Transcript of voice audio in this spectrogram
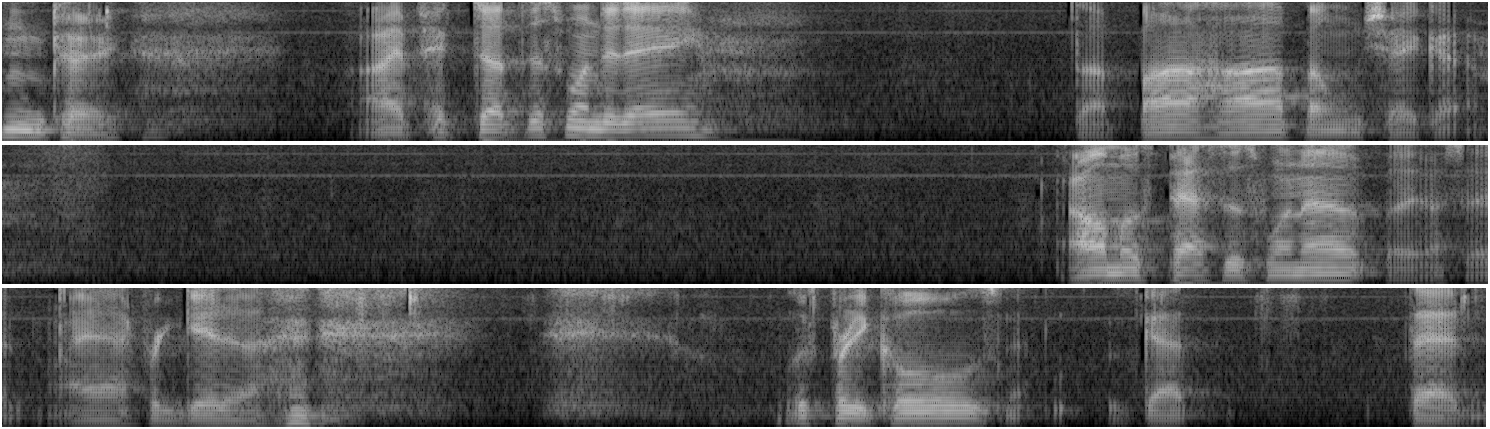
Okay. I picked up this one today, the Baja Bone Shaker. I almost passed this one up, but I said, I forget it. Looks pretty cool. It's got that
